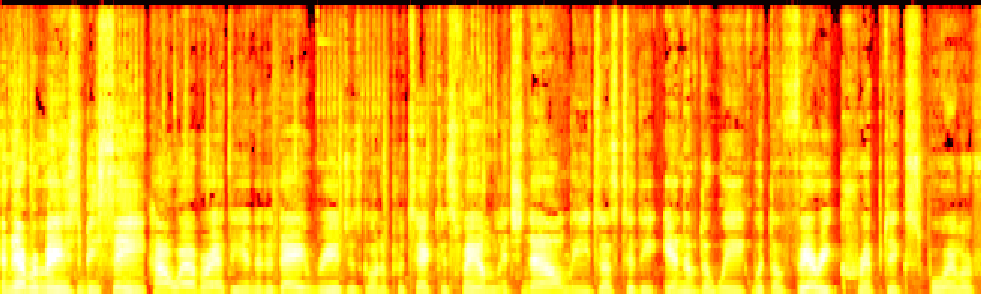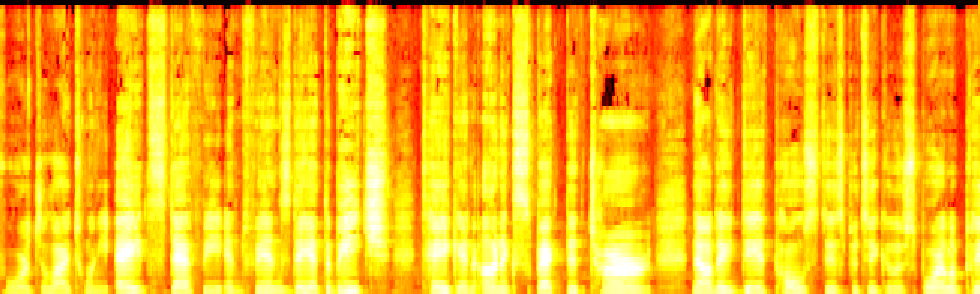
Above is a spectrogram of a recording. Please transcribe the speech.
And that remains to be seen. However, at the end of the day, Ridge is going to protect his family. Which now leads us to the end of the week with a very cryptic spoiler for July 28th. Steffy and Finn's day at the beach take an unexpected turn. Now, they did post this particular spoiler pic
